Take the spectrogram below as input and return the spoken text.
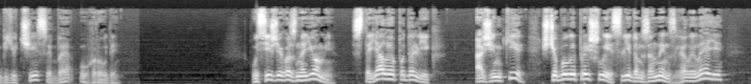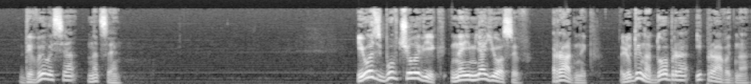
б'ючи себе у груди. Усі ж його знайомі стояли оподалік, а жінки, що були прийшли слідом за ним з Галилеї, дивилися на це. І ось був чоловік на ім'я Йосиф, радник, людина добра і праведна,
